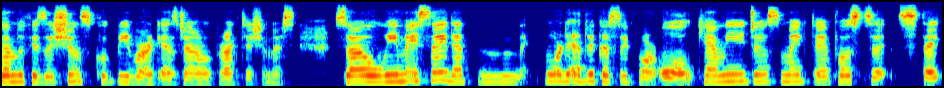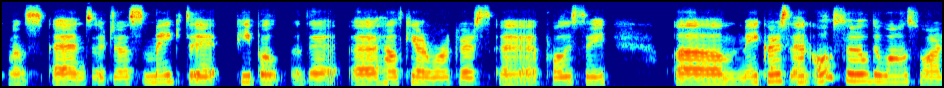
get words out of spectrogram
family physicians could be work as general practitioners. So we may say that um, for the advocacy for all, can we just make the post statements and just make the people, the uh, healthcare workers, uh, policy um, makers, and also the ones who are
